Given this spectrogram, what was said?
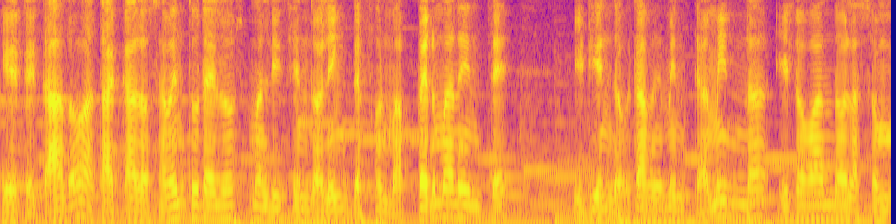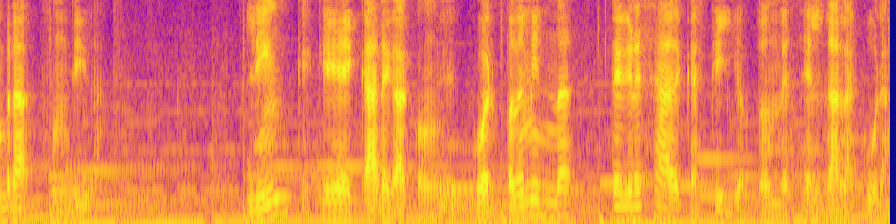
irritado, ataca a los aventureros maldiciendo a Link de forma permanente, hiriendo gravemente a Midna y robando la sombra fundida. Link, que carga con el cuerpo de Midna, regresa al castillo, donde Zelda la cura.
